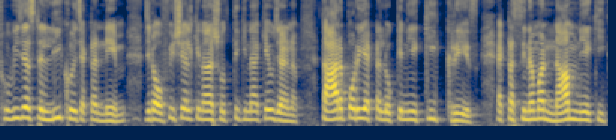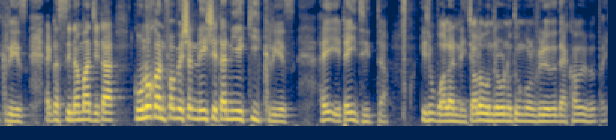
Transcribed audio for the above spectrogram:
ছবি জাস্ট লিক হয়েছে, একটা নেম যেটা অফিসিয়াল কিনা, সত্যি কিনা, কেউ জানে না। তারপরেই একটা লোককে নিয়ে কী ক্রেজ একটা সিনেমার নাম নিয়ে কী ক্রেজ একটা সিনেমা যেটা কোনো কনফার্মেশন নেই, সেটা নিয়ে কী ক্রেজ হ্যাঁ এটাই জিদ্দা। কিছু বলার নেই। চলো বন্ধুরা নতুন কোনো ভিডিওতে দেখা হবে পাই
